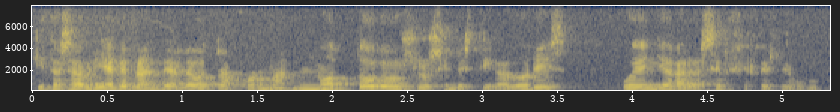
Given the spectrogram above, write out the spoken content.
quizás habría que plantearla de otra forma. No todos los investigadores pueden llegar a ser jefes de grupo.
